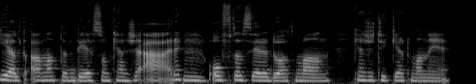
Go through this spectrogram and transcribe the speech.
helt annat än det som kanske är. Mm. Och oftast är det då att man kanske tycker att man är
